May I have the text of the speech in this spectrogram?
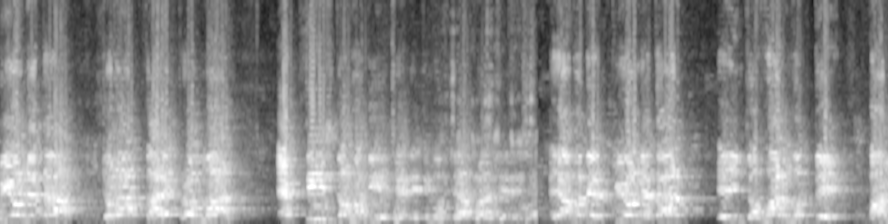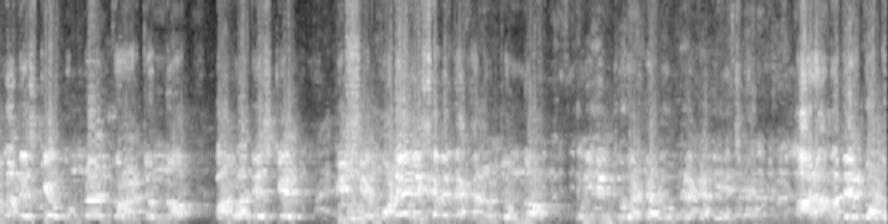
প্রিয় নেতা জনাব তারেক রহমান একত্রিশ দফা দিয়েছেন। ইতিমধ্যে আপনারা এই আমাদের প্রিয় নেতার এই দফার মধ্যে বাংলাদেশকে উন্নয়ন করার জন্য, বাংলাদেশকে বিশ্বে মডেল হিসেবে দেখানোর জন্য উনি কিন্তু একটা রূপরেখা দিয়েছেন। আর আমাদের গত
